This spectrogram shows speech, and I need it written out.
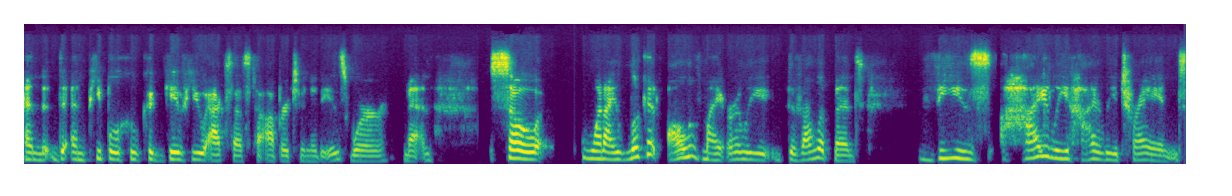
and and people who could give you access to opportunities were men. So when i look at all of my early development these highly highly trained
